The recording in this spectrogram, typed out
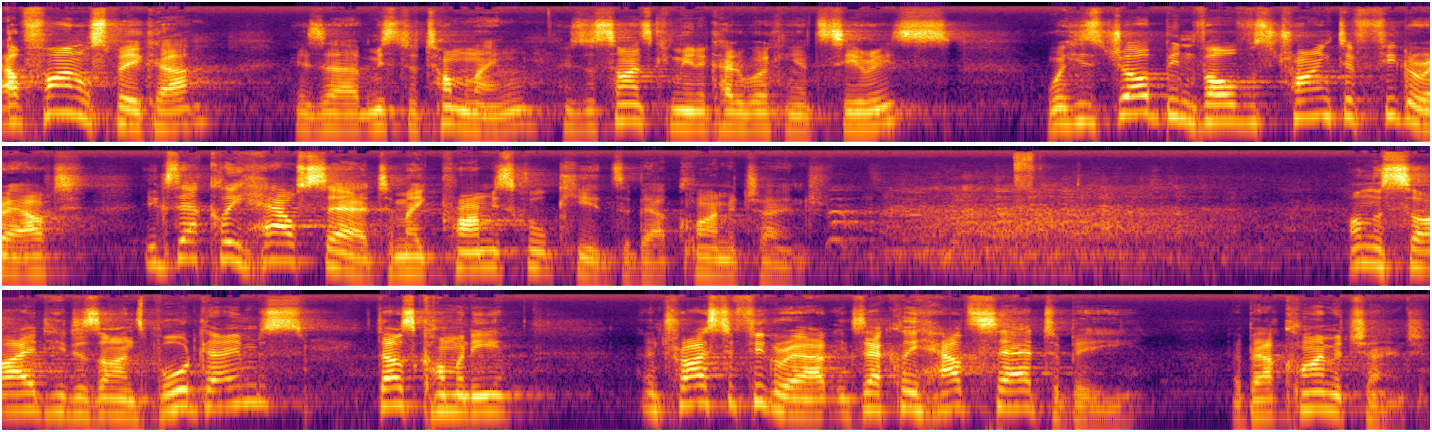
Our final speaker is uh, Mr. Tom Lang, who's a science communicator working at CERES, where his job involves trying to figure out exactly how sad to make primary school kids about climate change. On the side, he designs board games, does comedy, and tries to figure out exactly how sad to be about climate change.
